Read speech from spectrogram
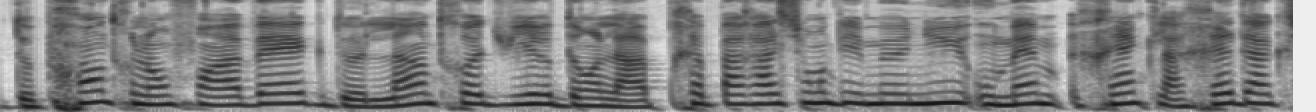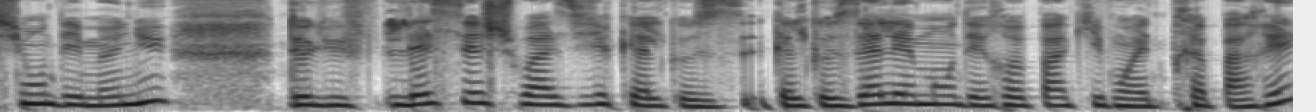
de prendre l'enfant avec, de l'introduire dans la préparation des menus ou même rien que la rédaction des menus, de lui laisser choisir quelques, quelques éléments des repas qui vont être préparés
